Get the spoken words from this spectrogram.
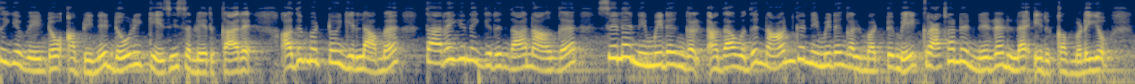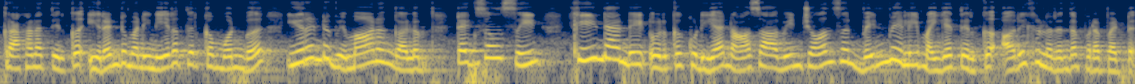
செய்ய வேண்டும் அப்படின்னு டோனி கேசி சொல்லியிருக்காரு. அது மட்டும் இல்லாமல் தரையில் இருந்தால் நாங்கள் சில நிமிடங்கள் அதாவது நான்கு நிமிடங்கள் மட்டுமே கிரகண நிழலில் இருக்க முடியும். கிரகணத்திற்கு இரண்டு மணி நேரத்திற்கு முன்பு இரண்டு விமானங்களும் டெக்ஸோசின் ஹீண்டாண்டில் இருக்கக்கூடிய நாசாவின் ஜான்சன் விண்வெளி மையத்திற்கு அருகிலிருந்து புறப்பட்டு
